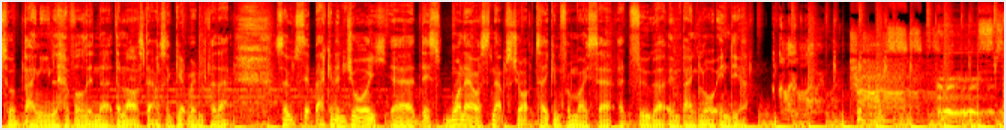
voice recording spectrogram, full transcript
to a banging level in the, the last hour, so get ready for that. So sit back and enjoy uh, this one hour snapshot taken from my set at Fuga in Bangalore, India. Trance Grooves.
